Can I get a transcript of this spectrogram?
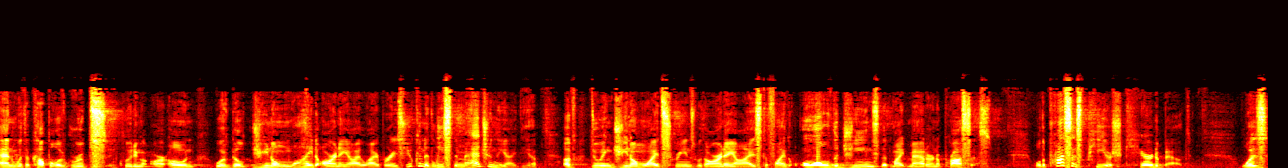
And with a couple of groups, including our own, who have built genome-wide RNAi libraries, you can at least imagine the idea of doing genome-wide screens with RNAis to find all the genes that might matter in a process. Well, the process Piyush cared about was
